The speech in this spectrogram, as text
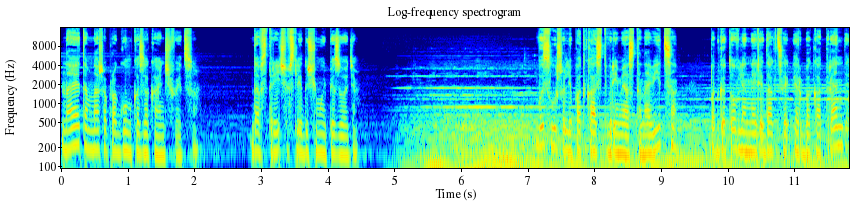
На этом наша прогулка заканчивается. До встречи в следующем эпизоде. Вы слушали подкаст «Время остановиться», подготовленный редакцией РБК «Тренды»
